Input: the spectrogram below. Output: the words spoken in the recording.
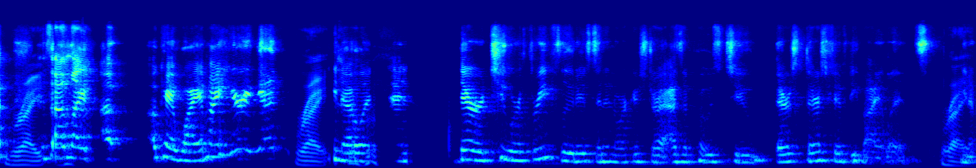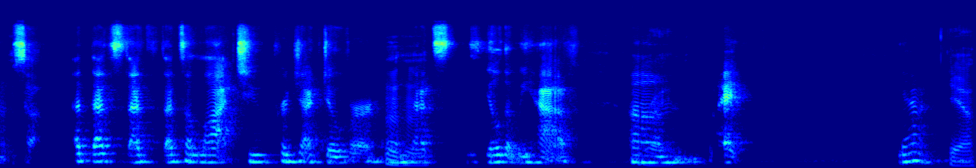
like, right. So I'm like, uh, okay, why am I here again? Right. You know, and, and there are two or three flutists in an orchestra as opposed to there's there's 50 violins. Right. You know, so that's that's that's a lot to project over. Mm-hmm. that's the skill that we have. Um, right. Yeah. Yeah.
